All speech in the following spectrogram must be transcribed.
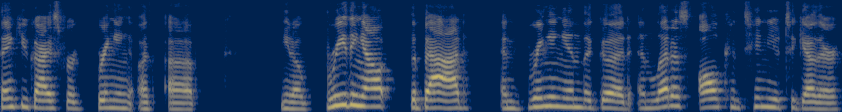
thank you guys for bringing a, a you know, breathing out the bad and bringing in the good and let us all continue together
